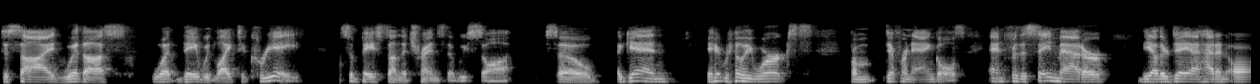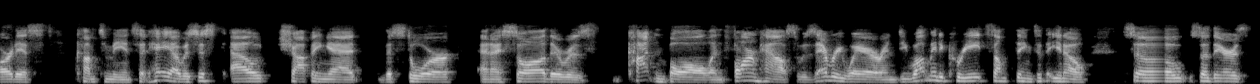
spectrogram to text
decide with us what they would like to create so based on the trends that we saw so again it really works from different angles and for the same matter the other day i had an artist come to me and said hey i was just out shopping at the store and I saw there was cotton ball and farmhouse was everywhere. And do you want me to create something to the, you know, so, so there's,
